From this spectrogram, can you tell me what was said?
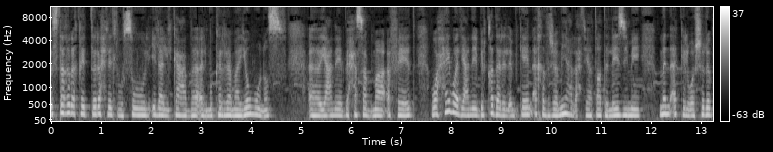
استغرقت رحلة الوصول إلى الكعبة المكرمة يوم ونصف. يعني بحسب ما أفاد. وحاول يعني بقدر الإمكان أخذ جميع الاحتياطات اللازمة من أكل وشرب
